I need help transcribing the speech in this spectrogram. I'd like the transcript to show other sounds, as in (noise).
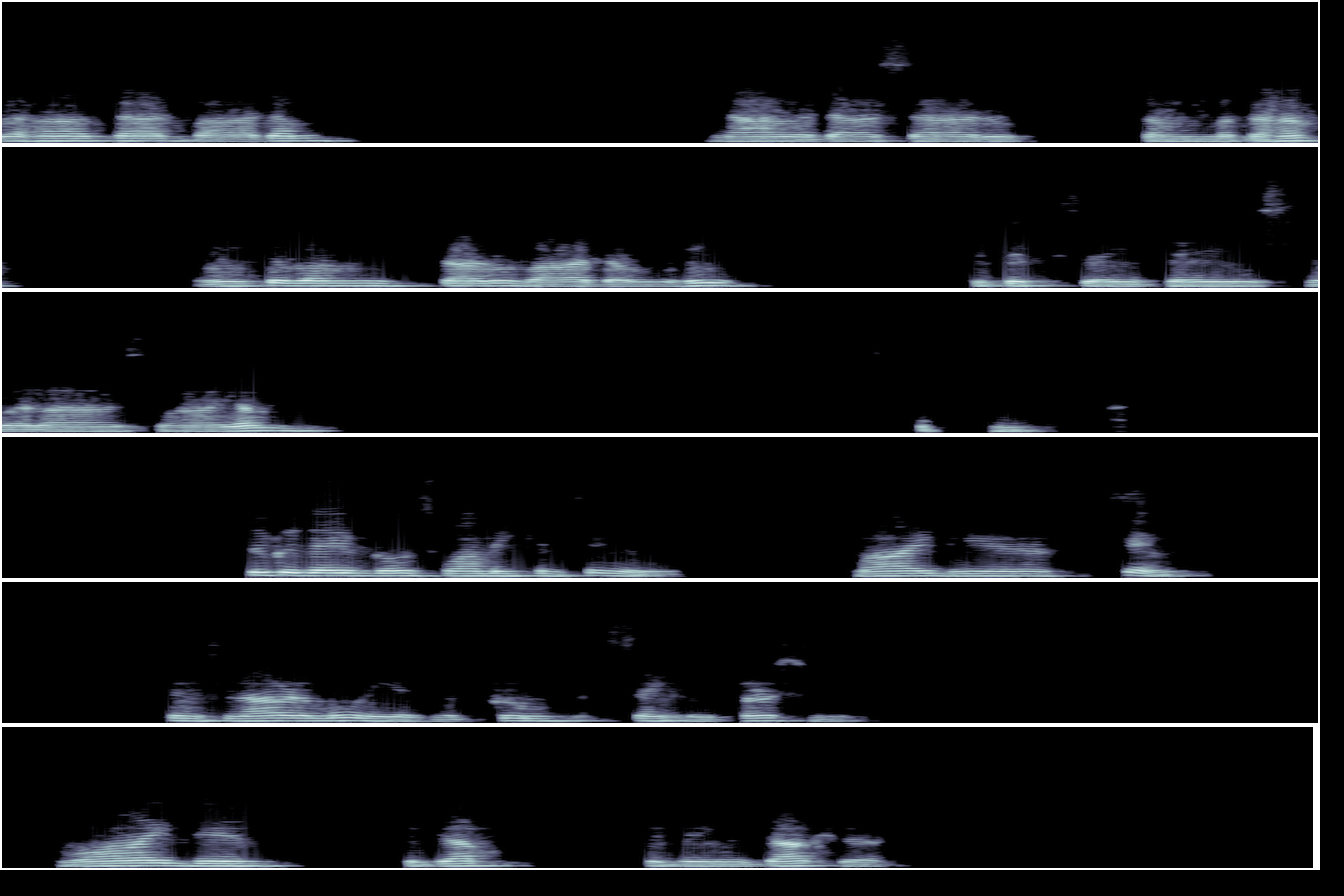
ग्रहाद्वादं नारदासारुसम्मतः। Swara Sukadev Goswami continues, My dear king, since Narada Muni is an approved saintly person, why did the doctor.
